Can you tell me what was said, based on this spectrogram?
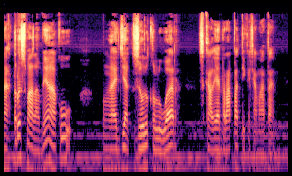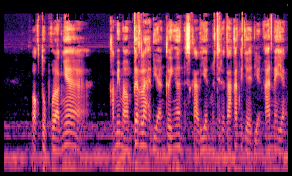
Nah, terus malamnya aku mengajak Zul keluar sekalian rapat di kecamatan. Waktu pulangnya kami mampirlah di angkringan sekalian menceritakan kejadian aneh yang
